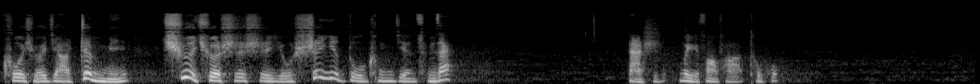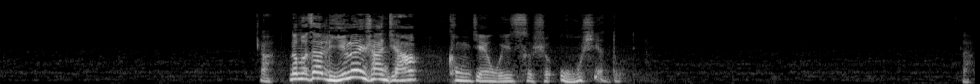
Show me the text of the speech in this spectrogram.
科学家证明确确实实有十一度空间存在，但是没有方法突破。啊，那么在理论上讲，空间维次是无限度的。啊，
